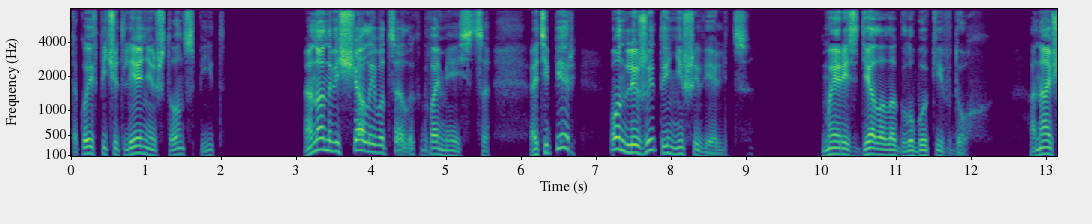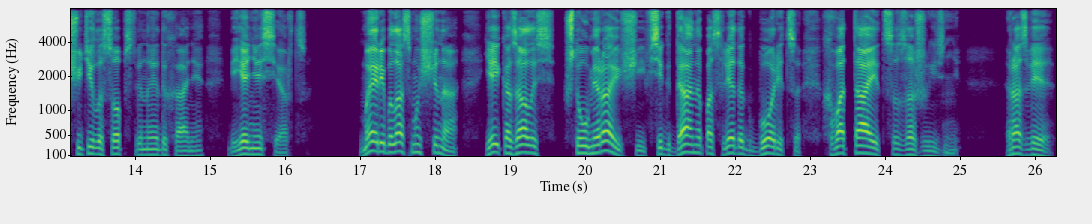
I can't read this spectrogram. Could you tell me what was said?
Такое впечатление, что он спит. Она навещала его целых два месяца, а теперь он лежит и не шевелится. Мэри сделала глубокий вдох. Она ощутила собственное дыхание, биение сердца. Мэри была смущена. Ей казалось, что умирающий всегда напоследок борется, хватается за жизнь. Разве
